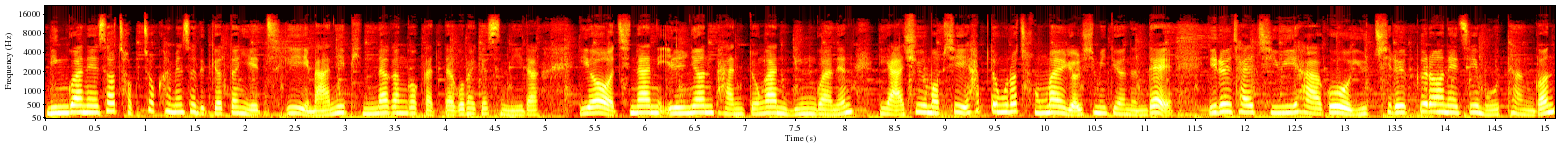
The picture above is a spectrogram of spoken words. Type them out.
민관에서 접촉하면서 느꼈던 예측이 많이 빗나간 것 같다고 밝혔습니다. 이어 지난 1년 반 동안 민관은 이 아쉬움 없이 합동으로 정말 열심히 뛰었는데 이를 잘 지휘하고 유치를 끌어내지 못한 건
